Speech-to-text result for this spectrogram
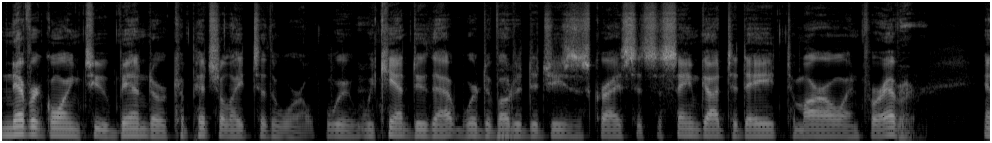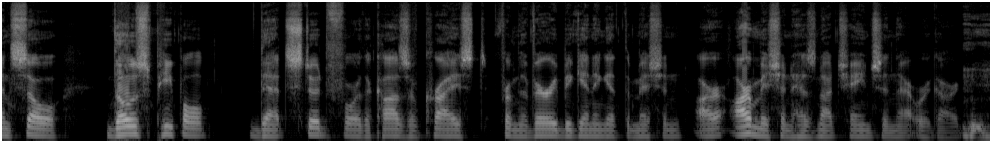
never going to bend or capitulate to the world. We mm-hmm. we can't do that. We're devoted to Jesus Christ. It's the same God today, tomorrow, and forever. And so, those people that stood for the cause of Christ from the very beginning at the mission, our our mission has not changed in that regard. Mm-hmm.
